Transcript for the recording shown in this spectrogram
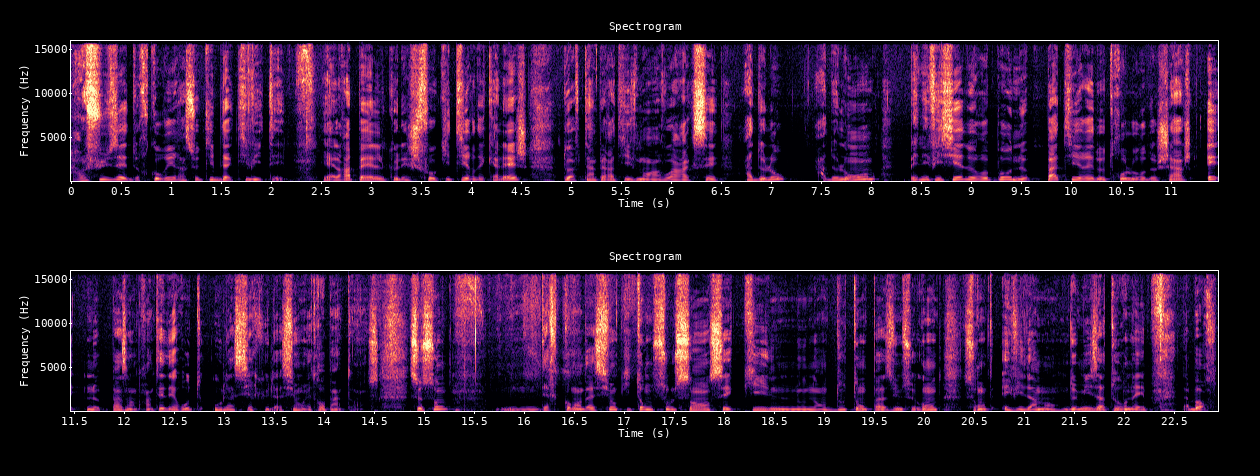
à refuser de recourir à ce type d'activité. Et elles rappellent que les chevaux qui tirent des calèches doivent impérativement avoir accès à de l'eau, de l'ombre, bénéficier de repos, ne pas tirer de trop lourdes charges et ne pas emprunter des routes où la circulation est trop intense. Ce sont des recommandations qui tombent sous le sens et qui, nous n'en doutons pas une seconde, seront évidemment de mise à tourner. D'abord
